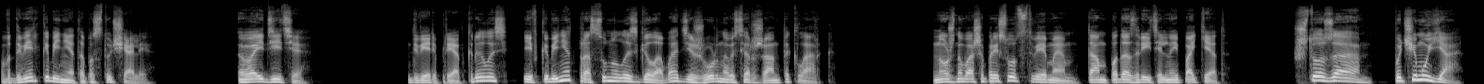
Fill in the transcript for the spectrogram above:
В дверь кабинета постучали. «Войдите». Дверь приоткрылась, и в кабинет просунулась голова дежурного сержанта Кларк. «Нужно ваше присутствие, мэм, там подозрительный пакет». «Что за... Почему я?»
